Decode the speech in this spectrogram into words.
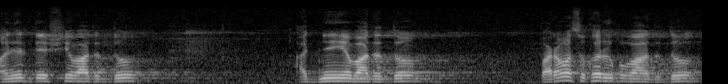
ಅನಿರ್ದೇಶ್ಯವಾದದ್ದು, ಅಜ್ಞೇಯವಾದದ್ದು, ಪರಮ ಸುಖರೂಪವಾದದ್ದು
